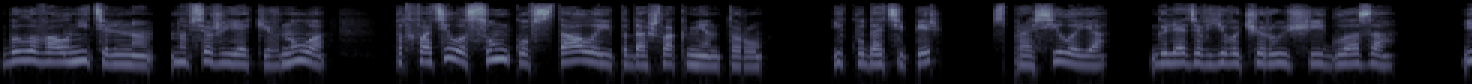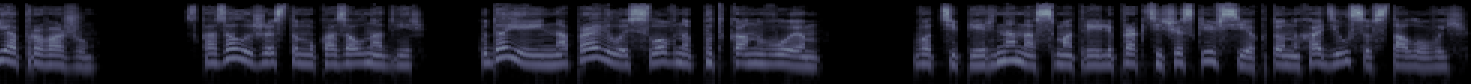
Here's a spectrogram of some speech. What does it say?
Было волнительно, но все же я кивнула, подхватила сумку, встала и подошла к ментору. «И куда теперь?» — спросила я, глядя в его чарующие глаза. «Я провожу», — сказал и жестом указал на дверь, куда я и направилась, словно под конвоем. Вот теперь на нас смотрели практически все, кто находился в столовой.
